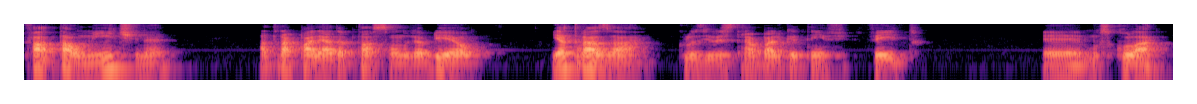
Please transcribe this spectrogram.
fatalmente, né, atrapalhar a adaptação do Gabriel e atrasar, inclusive, esse trabalho que ele tem feito é, muscular.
